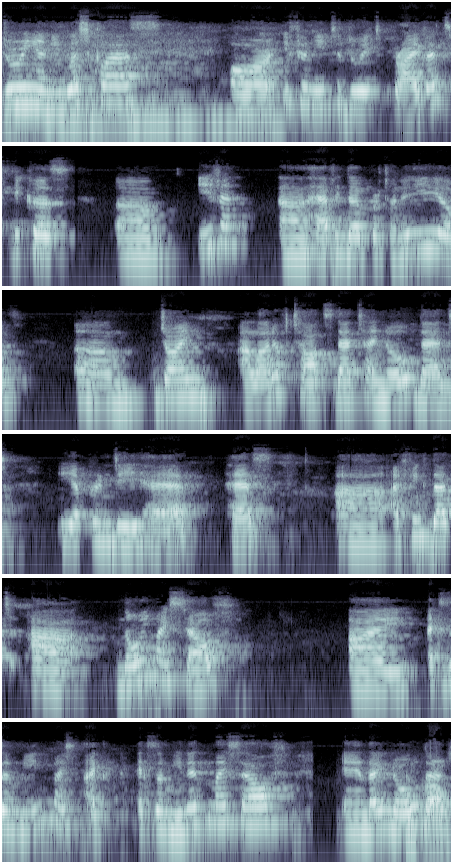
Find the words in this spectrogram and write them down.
during an English class, or if you need to do it private, because um, even uh, having the opportunity of um, join a lot of talks that I know that eAprendi has. Uh, I think that knowing myself, I examine my I examined myself, and I know And that.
